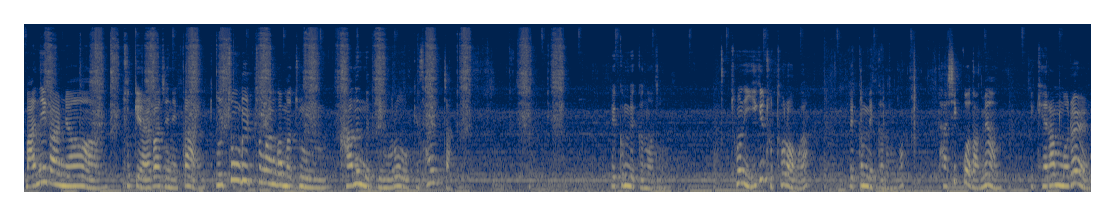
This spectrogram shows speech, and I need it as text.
많이 갈면 두께 얇아지니까 울퉁불퉁한 것만 좀 가는 느낌으로 이렇게 살짝 매끈매끈하죠. 저는 이게 좋더라고요. 매끈매끈한 거. 다 씻고 나면 이 계란물을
